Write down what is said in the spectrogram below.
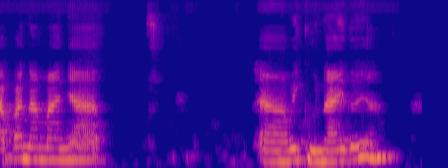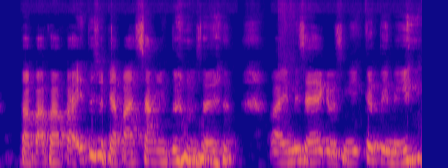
apa namanya uh, Wiguna itu ya bapak-bapak itu sudah pasang itu saya wah ini saya harus ngikut ini.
